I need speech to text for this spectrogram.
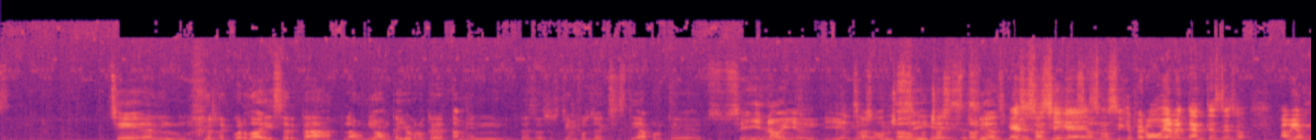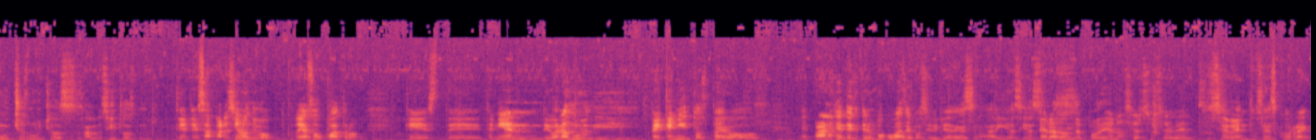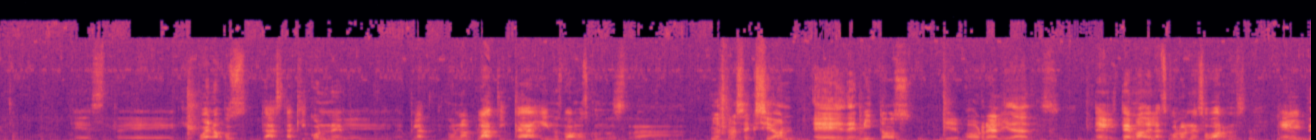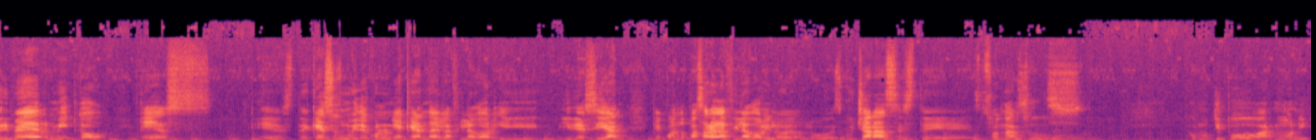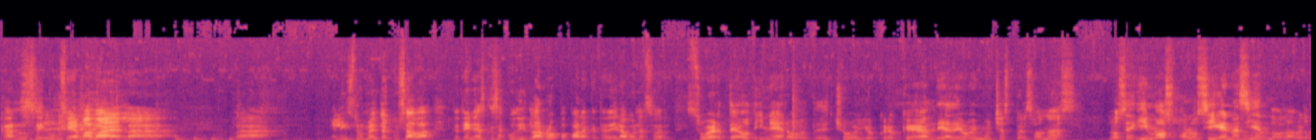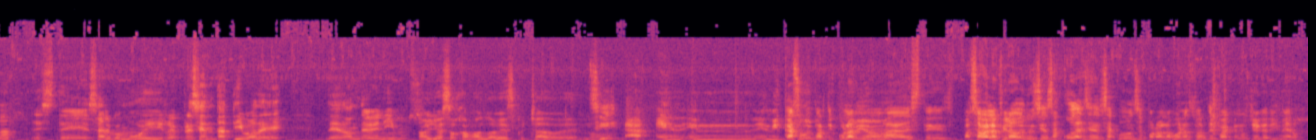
Sí, el, recuerdo ahí cerca la Unión, que yo creo que también desde sus tiempos ya existía, porque Sí, no, y el, y el Yo he salón escuchado sigue, muchas ese sí. historias. Ese sí sigue, ese salón. sigue, pero obviamente antes de eso había muchos, muchos saloncitos que desaparecieron, digo, tres o cuatro, que este, tenían, digo, eran muy pequeñitos, pero eh, para la gente que tiene un poco más de posibilidades, ahí hacía sus, Era donde podían hacer sus eventos. sus eventos, es correcto. Este, y bueno, pues hasta aquí con, el, con la plática y nos vamos con nuestra Nuestra sección eh, de mitos y- o realidades. del tema de las colonias o barrios. El primer mito es este, que eso es muy de colonia que anda el afilador y, y decían que cuando pasara el afilador y lo, lo escucharas este, sonar su como tipo armónica, no sé Sí. cómo se llamaba la, la- el instrumento que usaba, te tenías que sacudir la ropa para que te diera buena suerte. Suerte o dinero. De hecho, yo creo que al día de hoy muchas personas lo seguimos o lo siguen haciendo. La verdad, este es algo muy representativo de, de donde venimos. No, yo eso jamás lo había escuchado, ¿eh? No. Sí, ah, en, en- en mi caso muy particular, mi mamá este, pasaba el afilador y nos decía, sacúdense, sacúdense para la buena suerte y para que nos llegue dinero.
